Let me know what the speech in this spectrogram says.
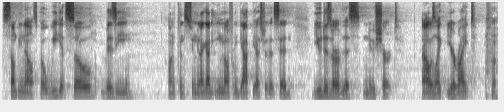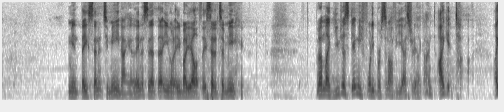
something else, but we get so busy on consuming. I got an email from Gap yesterday that said, You deserve this new shirt. And I was like, You're right. I mean, they sent it to me, Diana. They didn't send that email to anybody else, they sent it to me. but I'm like, You just gave me 40% off yesterday. Like, I'm, I get t- I,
